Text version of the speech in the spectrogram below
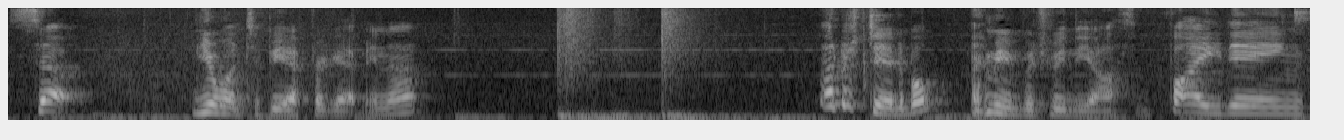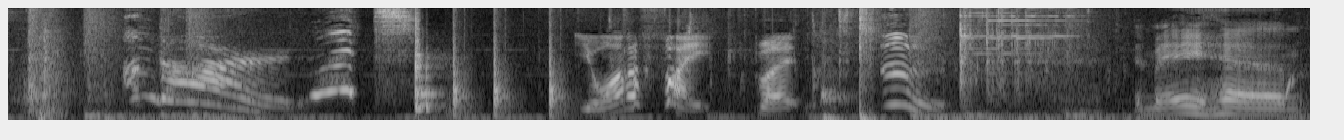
So, you want to be a Forget Me Not? Understandable. I mean, between the awesome fighting. On guard! What? You want to fight, but. Ugh. The mayhem.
